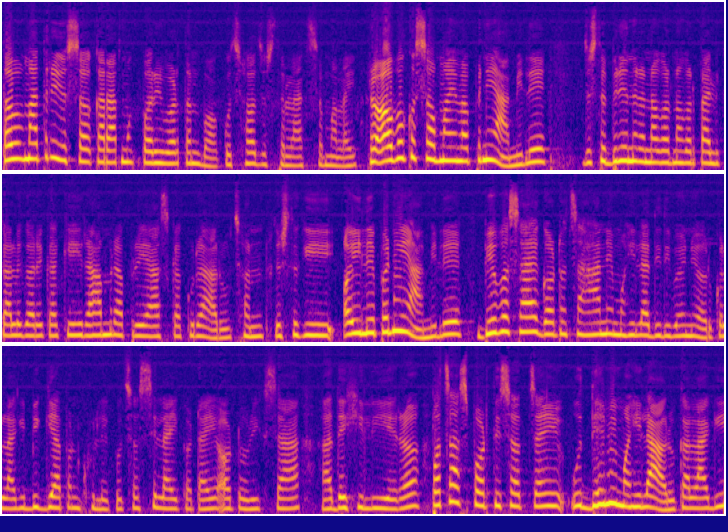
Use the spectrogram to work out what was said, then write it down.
तब मात्रै यो सकारात्मक परिवर्तन भएको छ जस्तो लाग्छ मलाई। र अबको समयमा पनि हामीले जस्तो वीरेन्द्रनगर नगरपालिकाले गरेका केही राम्रा प्रयासका कुराहरू छन् जस्तो कि अहिले पनि हामीले व्यवसाय गर्न चाहने महिला दिदीबहिनीहरूको लागि विज्ञापन खुलेको छ सिलाइ कटाई अटो रिक्सादेखि लिएर पचास प्रतिशत चाहिँ उद्यमी महिलाहरूका लागि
